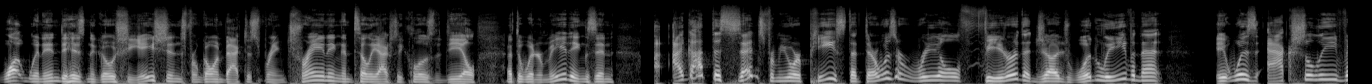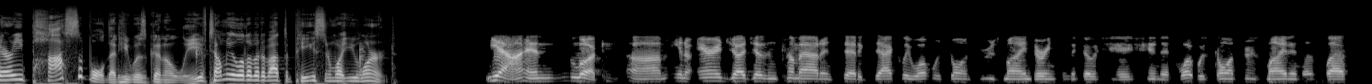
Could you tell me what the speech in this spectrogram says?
what went into his negotiations from going back to spring training until he actually closed the deal at the winter meetings. And I got the sense from your piece that there was a real fear that Judge would leave and that – it was actually very possible that he was going to leave. Tell me a little bit about the piece and what you learned. Yeah, and look, um, you know, Aaron Judge hasn't come out and said exactly what was going through his mind during the negotiation and what was going through his mind in those last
